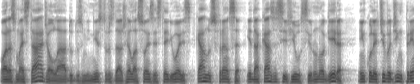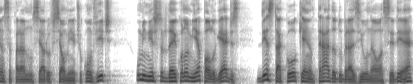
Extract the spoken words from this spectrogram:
Horas mais tarde, ao lado dos ministros das Relações Exteriores, Carlos França, e da Casa Civil, Ciro Nogueira, em coletiva de imprensa para anunciar oficialmente o convite, o ministro da Economia, Paulo Guedes, destacou que a entrada do Brasil na OCDE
